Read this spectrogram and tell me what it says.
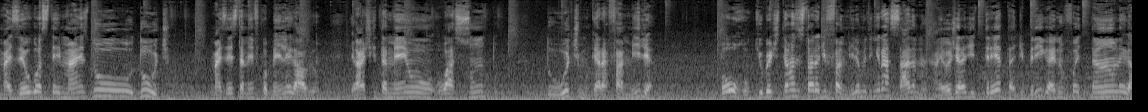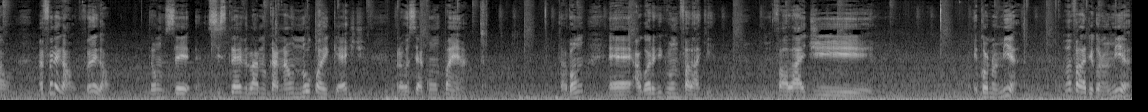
Mas eu gostei mais do, do último. Mas esse também ficou bem legal, viu? Eu acho que também o, o assunto do último, que era a família porra, o Gilbert tem umas histórias de família muito engraçada, mano. Aí hoje era de treta, de briga, aí não foi tão legal. Mas foi legal, foi legal. Então você se inscreve lá no canal no Correcast para você acompanhar. Tá bom? É, agora o que, que vamos falar aqui? Vamos falar de economia? Vamos falar de economia?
